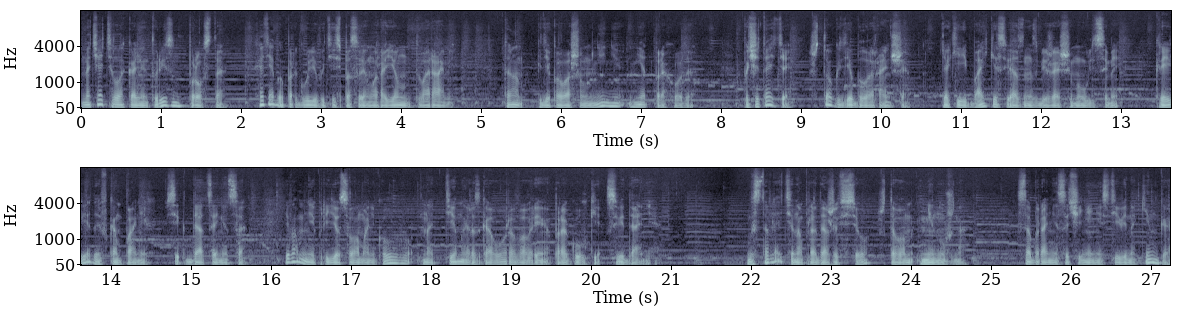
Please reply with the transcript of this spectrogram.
Начать локальный туризм просто. Хотя бы прогуливайтесь по своему району дворами. Там, где, по вашему мнению, нет прохода. Почитайте, что где было раньше. Какие байки связаны с ближайшими улицами. Креветы в компаниях всегда ценятся. И вам не придется ломать голову над темой разговора во время прогулки свидания. Выставляйте на продаже все, что вам не нужно – собрание сочинений Стивена Кинга,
